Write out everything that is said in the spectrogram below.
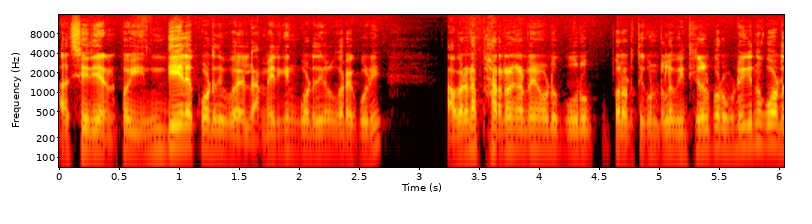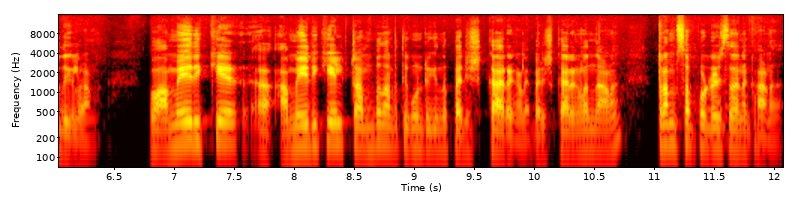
അത് ശരിയാണ്. ഇപ്പോൾ ഇന്ത്യയിലെ കോടതി പോലെയല്ല അമേരിക്കൻ കോടതികൾ കുറേ കൂടി അവരുടെ ഭരണഘടനയോട് കൂറു പുലർത്തിക്കൊണ്ടുള്ള വിധികൾ പുറപ്പെടുവിക്കുന്ന കോടതികളാണ്. അപ്പോൾ അമേരിക്ക അമേരിക്കയിൽ ട്രംപ് നടത്തിക്കൊണ്ടിരിക്കുന്ന പരിഷ്കാരങ്ങളെ പരിഷ്കാരങ്ങളെന്നാണ് ട്രംപ് സപ്പോർട്ടേഴ്സ് തന്നെ കാണുക.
